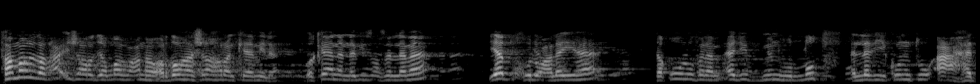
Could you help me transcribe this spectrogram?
فمرضت عائشة رضي الله عنها وأرضاها شهرا كاملا. وكان النبي صلى الله عليه وسلم يدخل عليها تقول فلم أجد منه اللطف الذي كنت أعهد.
